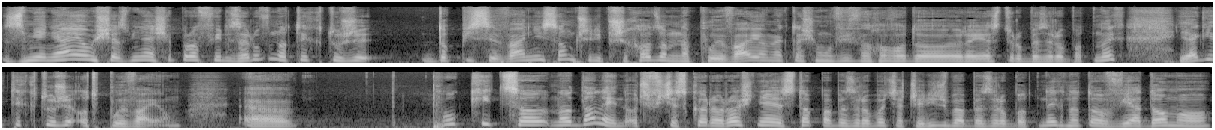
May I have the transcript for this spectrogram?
Zmieniają się, zmienia się profil zarówno tych, którzy dopisywani są, czyli przychodzą, napływają, jak to się mówi fachowo, do rejestru bezrobotnych, jak i tych, którzy odpływają. E, Póki co, no dalej, no oczywiście skoro rośnie stopa bezrobocia, czy liczba bezrobotnych, no to wiadomo,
